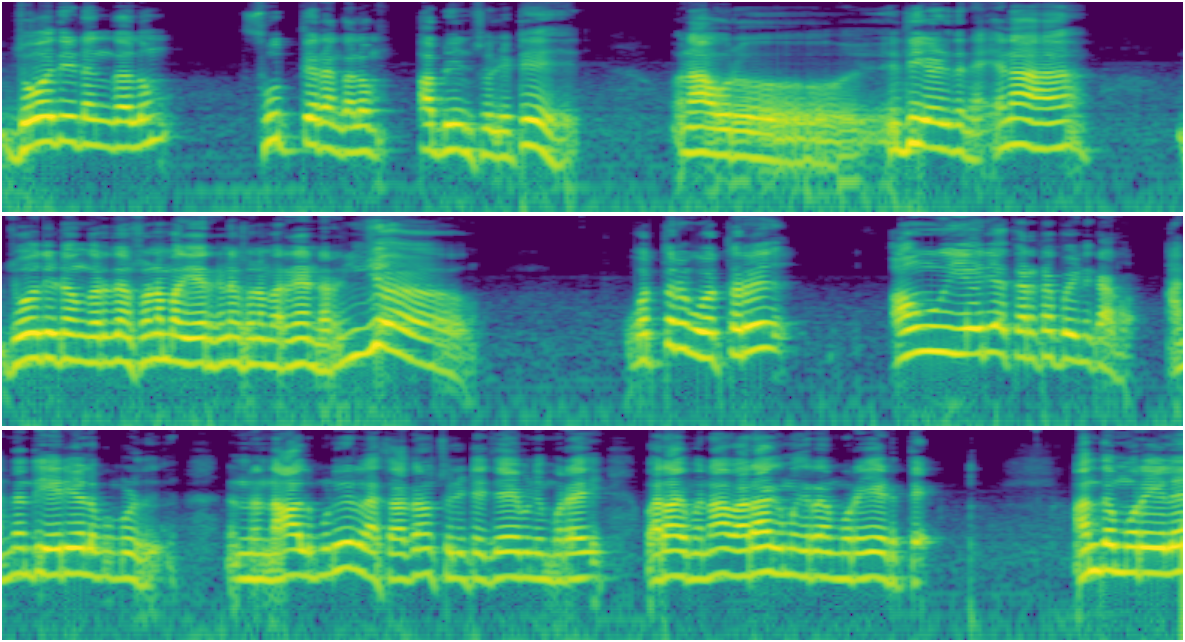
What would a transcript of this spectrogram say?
ஜோதிடங்களும் சூத்திரங்களும் அப்படின்னு சொல்லிட்டு நான் ஒரு இது எழுதினேன். ஏன்னா ஜோதிடங்கிறது சொன்ன மாதிரி ஏற்கனவே சொன்ன மாதிரிங்க நிறைய ஒருத்தருக்கு ஒருத்தர் அவங்க ஏரியா கரெக்டாக போயின்னுக்காங்க அந்தந்த ஏரியாவில் போகும்பொழுது நாலு முடிவுகள் நான் சாதாரண சொல்லிட்டேன். ஜெயமணி முறை வராக நான் வராகமிகிற முறையே எடுத்தேன். அந்த முறையில்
